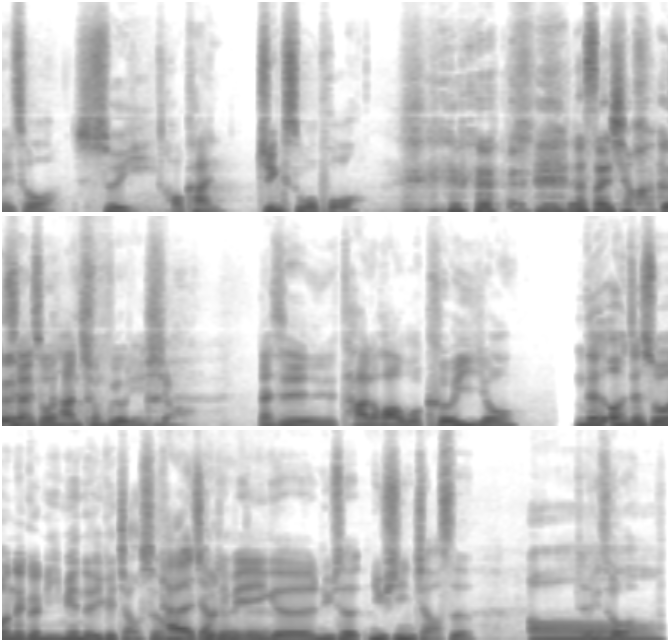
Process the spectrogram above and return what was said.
没错，所以好看。Jinx 我婆，那三小。虽然说他胸部有点小，但是他的话我可以哟。你在哦，你在说那个里面的一个角色，他在讲里面一个女生女性角色。哦，没错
